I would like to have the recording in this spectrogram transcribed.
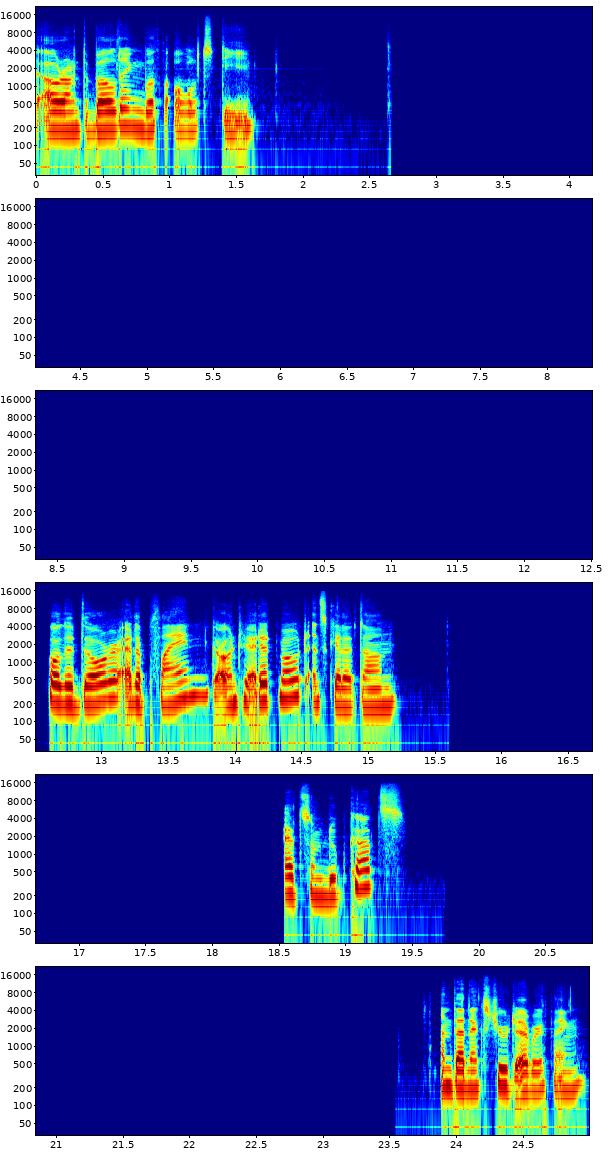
around the building with Alt-D. For the door, add a plane, go into edit mode and scale it down. Add some loop cuts. And then extrude everything.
